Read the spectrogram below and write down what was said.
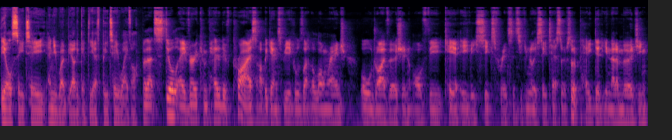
the LCT and you won't be able to get the FBT waiver. But that's still a very competitive price up against vehicles like the long range all drive version of the Kia EV6, for instance. You can really see Tesla have sort of pegged it in that emerging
